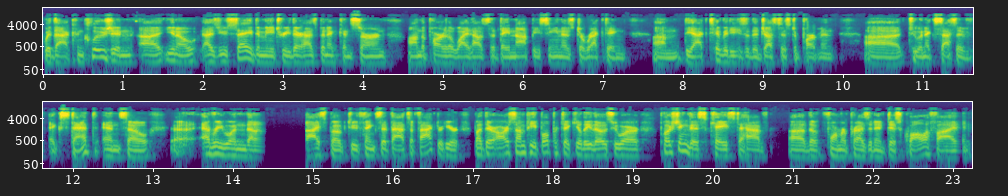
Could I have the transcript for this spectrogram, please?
with that conclusion. Uh, you know, as you say, Dimitri, there has been a concern on the part of the White House that they not be seen as directing um, the activities of the Justice Department uh, to an excessive extent. And so uh, everyone that I spoke to thinks that that's a factor here. But there are some people, particularly those who are pushing this case to have uh, the former president disqualified.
